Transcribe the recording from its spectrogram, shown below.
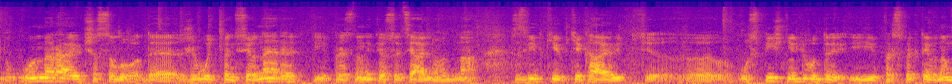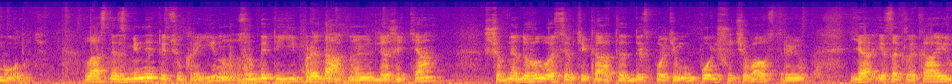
ну, в вимираюче село, де живуть пенсіонери і представники соціального дна, звідки втікають е, успішні люди і перспективна молодь. Власне, змінити цю країну, зробити її придатною для життя, щоб не довелося втікати десь потім у Польщу чи в Австрію. Я і закликаю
